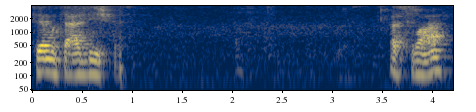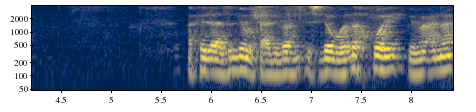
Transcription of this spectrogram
أكل متعدي يشبه أسرع أكل لازم بمتعدي بس ذا خوي بمعنى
